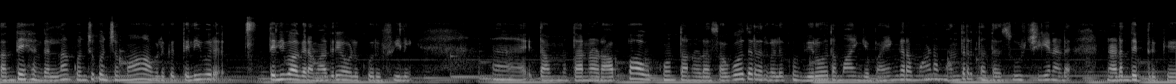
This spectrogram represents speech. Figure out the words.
சந்தேகங்கள்லாம் கொஞ்சம் கொஞ்சமாக அவளுக்கு தெளிவுற தெளிவாகிற மாதிரி அவளுக்கு ஒரு ஃபீலிங் தம் தன்னோட அப்பாவுக்கும் தன்னோட சகோதரர்களுக்கும் விரோதமாக இங்கே பயங்கரமான மந்திரத்தந்திர சூழ்ச்சியே நட நடந்துட்டுருக்கு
